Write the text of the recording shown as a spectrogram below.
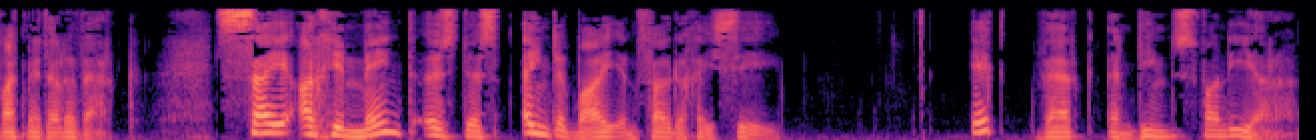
wat met hulle werk. Sy argument is dus eintlik baie eenvoudig. Hy sê: Ek werk in diens van die Here.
